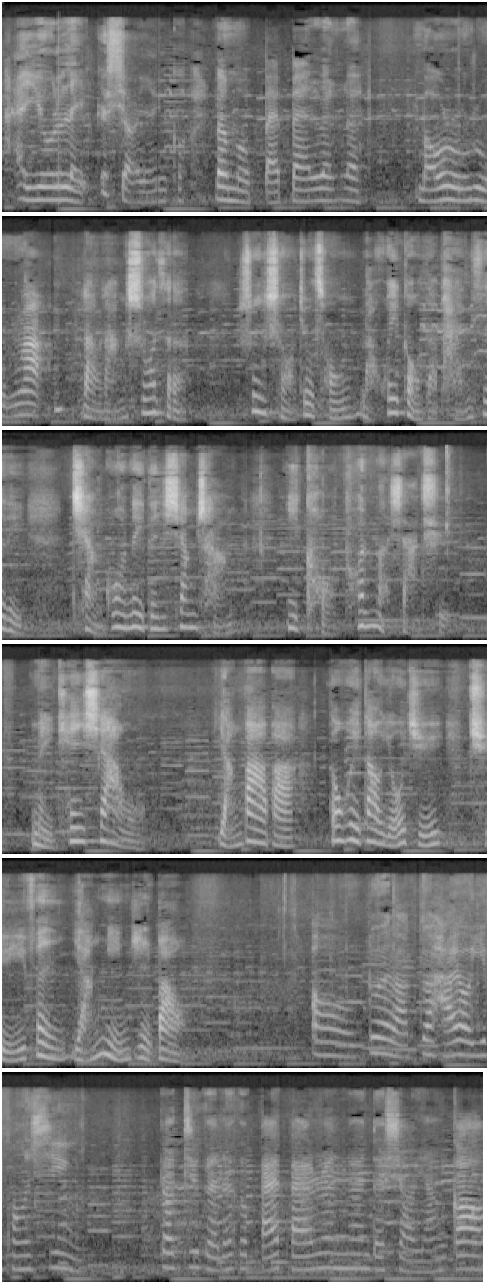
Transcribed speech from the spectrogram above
还有哪个小羊羔那么白白嫩嫩？”毛茸茸啊！老狼说着，顺手就从老灰狗的盘子里抢过那根香肠，一口吞了下去。每天下午，羊爸爸都会到邮局取一份《阳明日报》。哦，对了，这还有一封信。要寄给那个白白嫩嫩的小羊羔。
